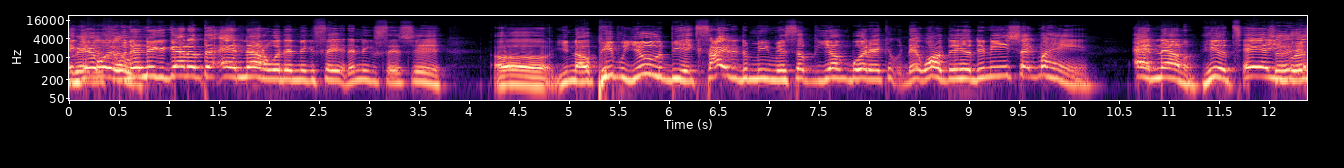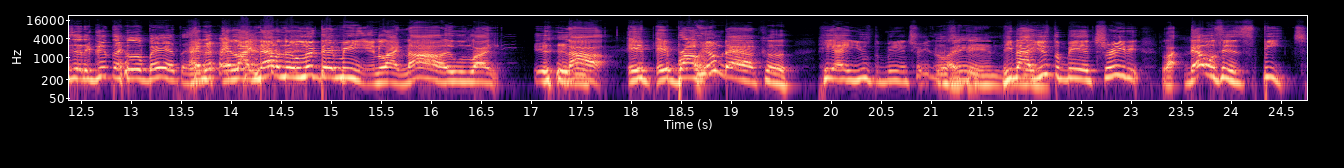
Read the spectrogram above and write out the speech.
and get what? When that nigga got up there at Nana, what that nigga said? That nigga said shit. Uh, you know, people usually be excited to meet me, except the young boy that that walked in here didn't even shake my hand. At Nana, he'll tell So you, bro. is it a good thing or a bad thing? And, and like Nana looked at me and like, nah, it was like, nah, it, it brought him down because he ain't used to being treated I'm like saying, that. He not yeah. used to being treated like that was his speech.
